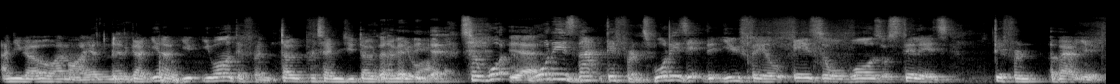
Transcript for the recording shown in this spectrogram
And you go, oh, am I? And they go, you know, you, you are different. Don't pretend you don't know you are. Yeah. So what Yeah. what is that difference? What is it that you feel is or was or still is different about you?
